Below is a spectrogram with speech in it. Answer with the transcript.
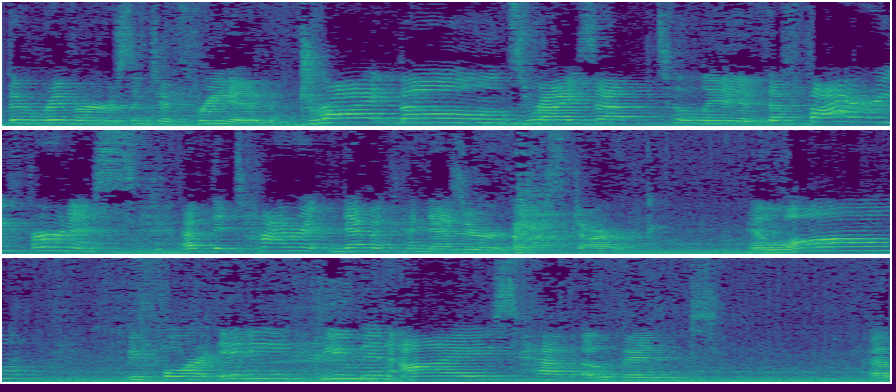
the rivers into freedom. Dry bones rise up to live. The fiery furnace of the tyrant Nebuchadnezzar is dark. And long before any human eyes have opened, a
